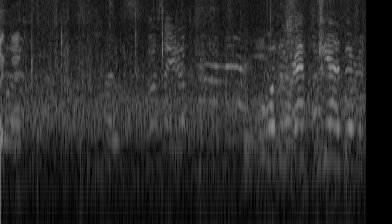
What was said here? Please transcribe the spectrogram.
Aquí. Well, the ref, yeah, the ref.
